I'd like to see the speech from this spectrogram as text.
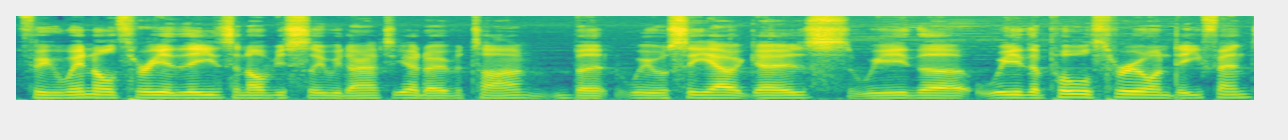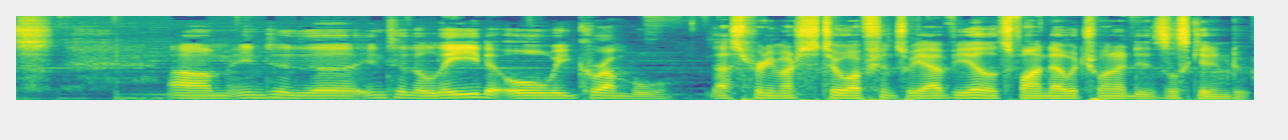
If we win all three of these, then obviously we don't have to go to overtime. But we will see how it goes. We either we either pull through on defense um, into the into the lead, or we crumble. That's pretty much the two options we have here. Let's find out which one it is. Let's get into it.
